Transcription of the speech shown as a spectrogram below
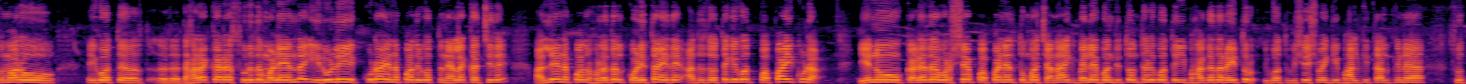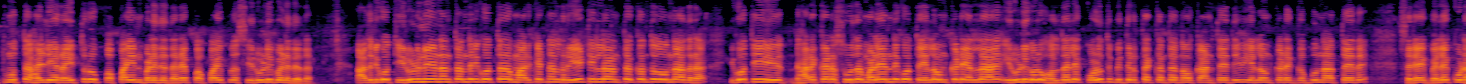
ಸುಮಾರು ಇವತ್ತು ಧಾರಾಕಾರ ಸುರಿದ ಮಳೆಯಿಂದ ಈರುಳ್ಳಿ ಕೂಡ ಏನಪ್ಪ ಅಂದ್ರೆ ಇವತ್ತು ನೆಲಕ್ಕೆ ಹಚ್ಚಿದೆ. ಅಲ್ಲೇ ಏನಪ್ಪ ಅಂದ್ರೆ ಹೊಲದಲ್ಲಿ ಕೊಳಿತಾ ಇದೆ. ಅದ್ರ ಜೊತೆಗೆ ಇವತ್ತು ಪಪ್ಪಾಯಿ ಕೂಡ ಏನು ಕಳೆದ ವರ್ಷ ಪಪ್ಪಾಯಿನಲ್ಲಿ ತುಂಬ ಚೆನ್ನಾಗಿ ಬೆಲೆ ಬಂದಿತ್ತು ಅಂತ ಹೇಳಿ ಇವತ್ತು ಈ ಭಾಗದ ರೈತರು, ಇವತ್ತು ವಿಶೇಷವಾಗಿ ಭಾಲ್ಕಿ ತಾಲೂಕಿನ ಸುತ್ತಮುತ್ತ ಹಳ್ಳಿಯ ರೈತರು ಪಪ್ಪಾಯಿನ ಬೆಳೆದಿದ್ದಾರೆ? ಪಪ್ಪಾಯಿ ಪ್ಲಸ್ ಈರುಳ್ಳಿ ಬೆಳೆದಿದ್ದಾರೆ. ಆದ್ರೆ ಇವತ್ತು ಈರುಳ್ಳಿ ಏನಂತಂದ್ರೆ ಇವತ್ತು ಮಾರ್ಕೆಟ್ನಲ್ಲಿ ರೇಟ್ ಇಲ್ಲ ಅಂತಕ್ಕಂಥದ್ದು ಒಂದಾದ್ರೆ ಇವತ್ತು ಈ ಧಾರಾಕಾರ ಸುರಿದ ಮಳೆಯಿಂದ ಇವತ್ತು ಎಲ್ಲ ಒಂದು ಕಡೆ ಎಲ್ಲ ಈರುಳ್ಳಿಗಳು ಹೊಲದಲ್ಲೇ ಕೊಳತು ಬಿದ್ದಿರ್ತಕ್ಕಂಥದ್ದು ನಾವು ಕಾಣ್ತಾ ಇದ್ದೀವಿ. ಎಲ್ಲ ಒಂದು ಕಡೆ ಗಬ್ಬು ನಾಗ್ತಾ ಇದೆ. ಸರಿಯಾಗಿ ಬೆಲೆ ಕೂಡ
